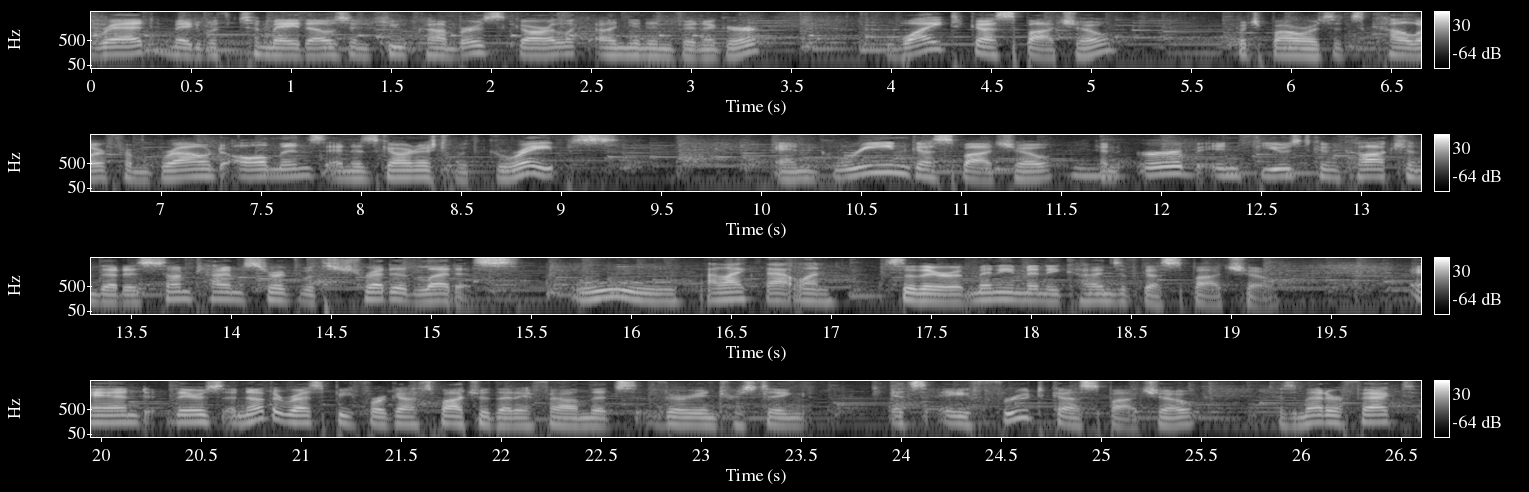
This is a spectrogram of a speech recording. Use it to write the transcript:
red, made with tomatoes and cucumbers, garlic, onion, and vinegar, white gazpacho, which borrows its color from ground almonds and is garnished with grapes, and green gazpacho, mm. an herb infused concoction that is sometimes served with shredded lettuce. Ooh, I like that one. So there are many, many kinds of gazpacho. And there's another recipe for gazpacho that I found that's very interesting. It's a fruit gazpacho. As a matter of fact,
